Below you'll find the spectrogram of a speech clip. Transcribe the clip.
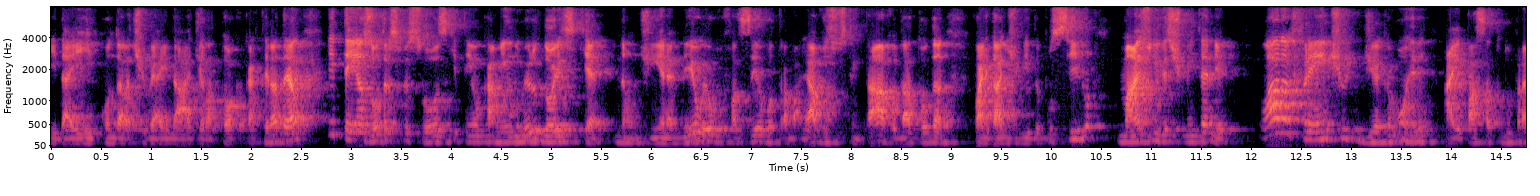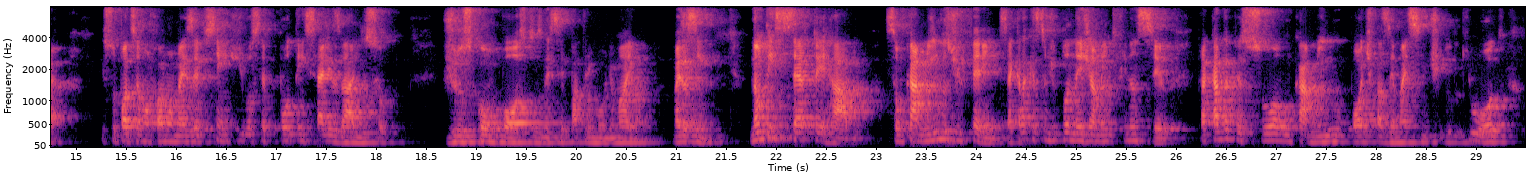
e daí, quando ela tiver a idade, ela toca a carteira dela. E tem as outras pessoas que têm o caminho número dois, que é: não, o dinheiro é meu, eu vou fazer, eu vou trabalhar, vou sustentar, vou dar toda a qualidade de vida possível, mas o investimento é meu. Lá na frente, o dia que eu morrer, aí passa tudo para ela. Isso pode ser uma forma mais eficiente de você potencializar os seus juros compostos nesse patrimônio maior. Mas assim, não tem certo e errado. São caminhos diferentes. É aquela questão de planejamento financeiro. Para cada pessoa, um caminho pode fazer mais sentido do que o outro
